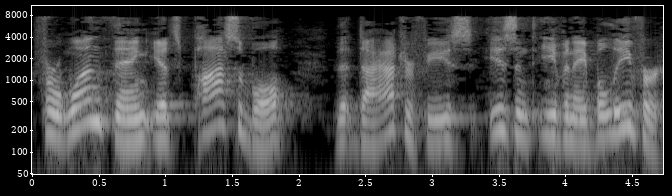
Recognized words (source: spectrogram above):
For one thing, it's possible that Diotrephes isn't even a believer.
